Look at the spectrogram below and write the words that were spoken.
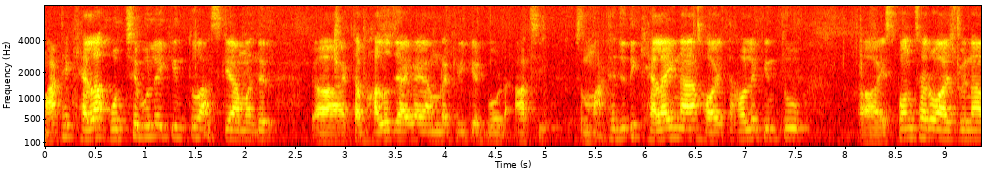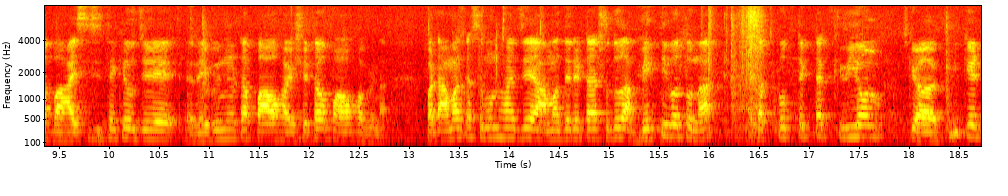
মাঠে খেলা হচ্ছে বলেই কিন্তু আজকে আমাদের একটা ভালো জায়গায় আমরা ক্রিকেট বোর্ড আছি। তো মাঠে যদি খেলাই না হয়, তাহলে কিন্তু স্পন্সারও আসবে না বা আইসিসি থেকেও যে রেভিনিউটা পাওয়া হয়, সেটাও পাওয়া হবে না। বাট আমার কাছে মনে হয় যে আমাদের এটা শুধু ব্যক্তিগত না, এটা প্রত্যেকটা ক্রিয়ন ক্রিকেট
